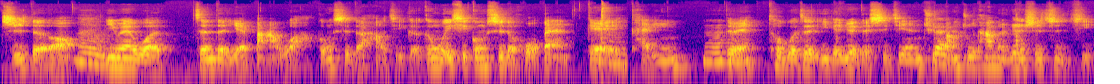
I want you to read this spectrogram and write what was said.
值得哦，嗯，因为我真的也把我公司的好几个跟我一起共事的伙伴给凯琳，嗯，对，透过这一个月的时间去帮助他们认识自己，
